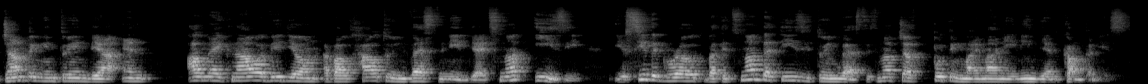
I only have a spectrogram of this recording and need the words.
jumping into India and I'll make now a video on, about how to invest in India. It's not easy. You see the growth, but it's not that easy to invest. It's not just putting my money in Indian companies.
